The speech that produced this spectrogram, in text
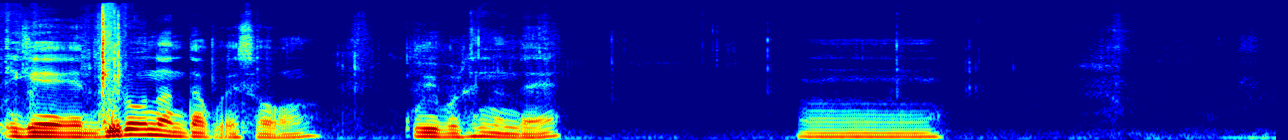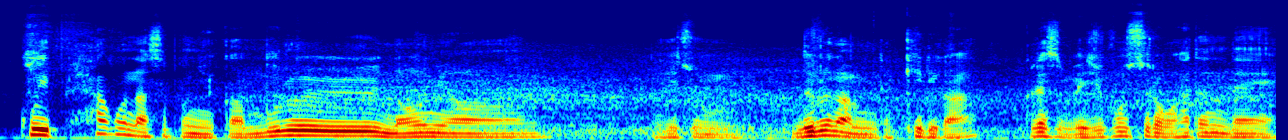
이게 늘어난다고 해서 구입을 했는데 음, 구입하고 나서 보니까 물을 넣으면 이게 좀 늘어납니다 길이가. 그래서 매직 호스라고 하던데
